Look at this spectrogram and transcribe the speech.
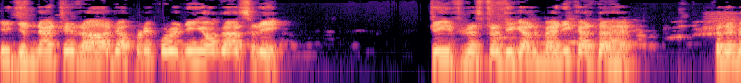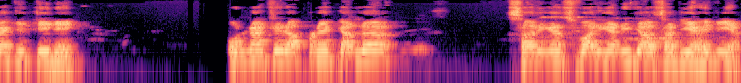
ਕਿ ਜਿੰਨਾ ਚਿਰ ਰਾਜ ਆਪਣੇ ਕੋਲ ਨਹੀਂ ਆਉਂਦਾ ਅਸਲੀ, ਚੀਫ ਮਿਨਿਸਟਰ ਦੀ ਗੱਲ ਮੈਂ ਨਹੀਂ ਕਰਦਾ ਹੈ। ਕਦੇ ਮੈਂ ਕੀਤੀ ਨਹੀਂ। ਉਹਨਾਂ ਚਿਰ ਆਪਣੇ ਗੱਲ ਸਾਰੀਆਂ ਸਵਾਰੀਆਂ ਨਹੀਂ ਜਾ ਸਕਦੀਆਂ ਹੈਗੀਆਂ।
